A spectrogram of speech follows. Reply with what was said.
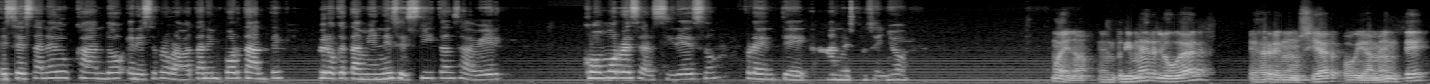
se están educando en este programa tan importante, pero que también necesitan saber cómo resarcir eso frente a nuestro Señor? Bueno, en primer lugar es renunciar, obviamente,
